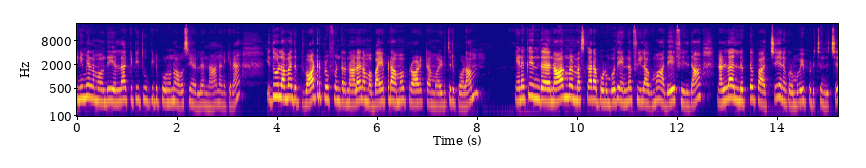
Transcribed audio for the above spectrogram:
இனிமேல் நம்ம வந்து எல்லாக்கிட்டையும் தூக்கிட்டு போகணுன்னு அவசியம் இல்லைன்னு நான் நினைக்கிறேன். இதுவும் இல்லாமல் இது வாட்டர் ப்ரூஃப்ன்றனால நம்ம பயப்படாமல் ப்ராடக்ட் நம்ம எடுத்துகிட்டு போகலாம். எனக்கு இந்த நார்மல் மஸ்காரா போடும்போது என்ன ஃபீல் ஆகுமோ அதே ஃபீல் தான். நல்லா லிப்டப் ஆச்சு. எனக்கு ரொம்பவே பிடிச்சிருந்துச்சு.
